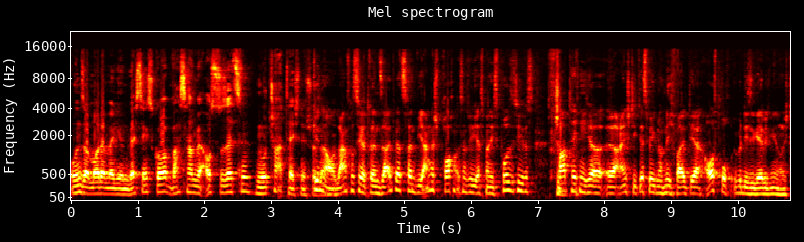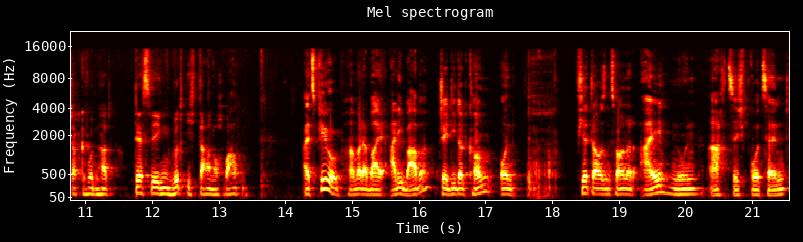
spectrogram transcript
unser Modern Value Investing Score, was haben wir auszusetzen? Nur charttechnisch. Genau, langfristiger Trend, Seitwärtstrend, wie angesprochen, ist natürlich erstmal nichts Positives. Charttechnischer äh, Einstieg deswegen noch nicht, weil der Ausbruch über diese gelbe Linie noch nicht stattgefunden hat. Deswegen würde ich da noch warten. Als P-Group haben wir dabei Alibaba, JD.com und 4281%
